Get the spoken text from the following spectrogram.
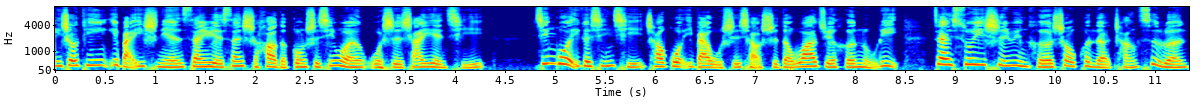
迎收听一百一十年三月三十号的《公视新闻》，我是沙燕琪。经过一个星期，超过一百五十小时的挖掘和努力，在苏伊士运河受困的长次轮，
